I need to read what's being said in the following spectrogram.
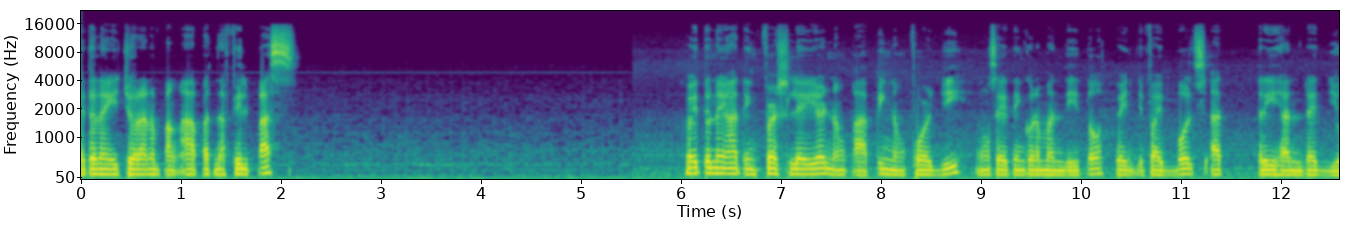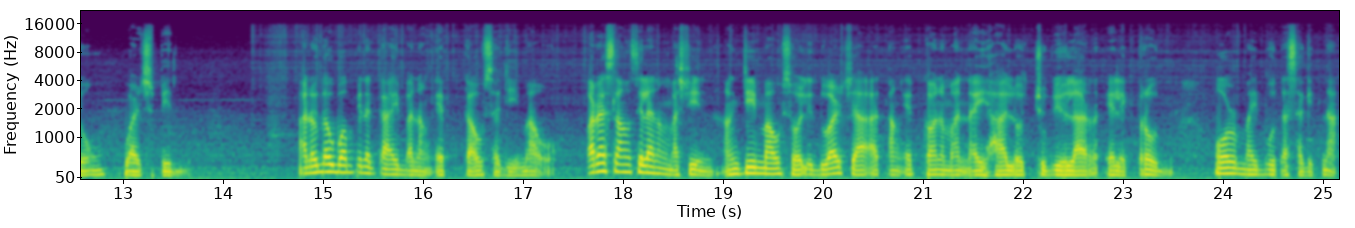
Ito na yung itsura ng pang-apat na fill pass. So ito na yung ating first layer ng capping ng 4G. Ang setting ko naman dito 25 volts at 300 yung wire speed. Ano daw bang pinagkaiba ng FCOW sa GMAW? Pares lang sila ng machine. Ang GMAW solid wire siya at ang FCOW naman ay hollow tubular electrode or may butas sa gitna.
